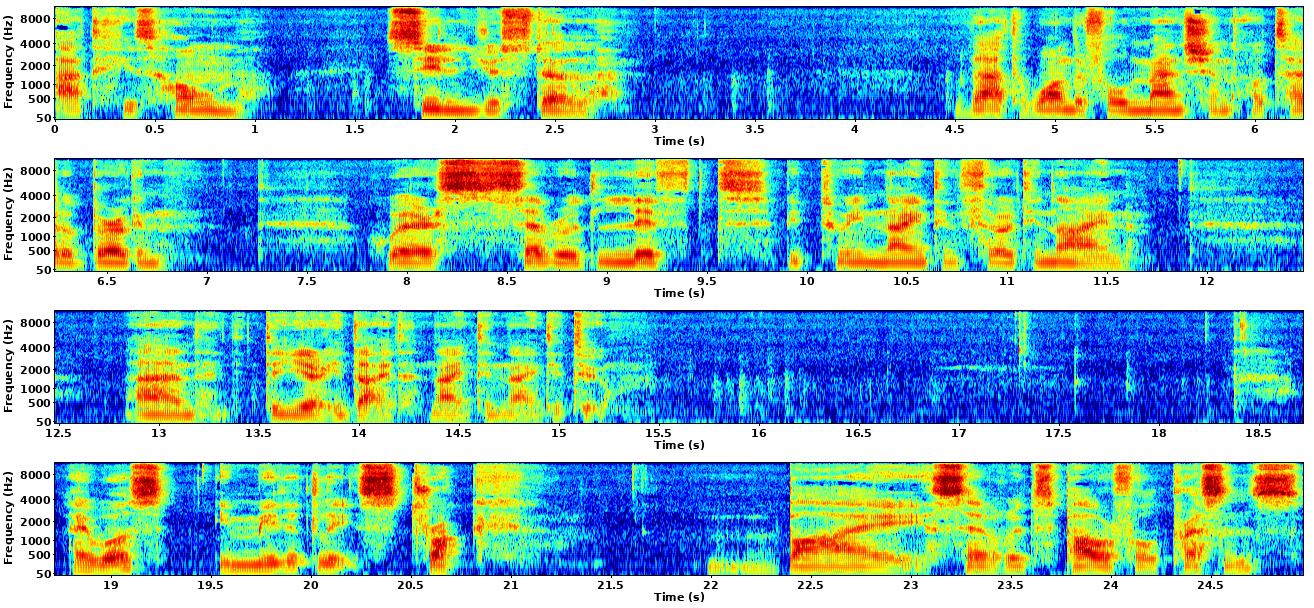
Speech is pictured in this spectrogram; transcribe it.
at his home, Siljustøl, that wonderful mansion outside of Bergen, where Sæverud lived between 1939 and the year he died, 1992. I was immediately struck by Sæverud's powerful presence.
